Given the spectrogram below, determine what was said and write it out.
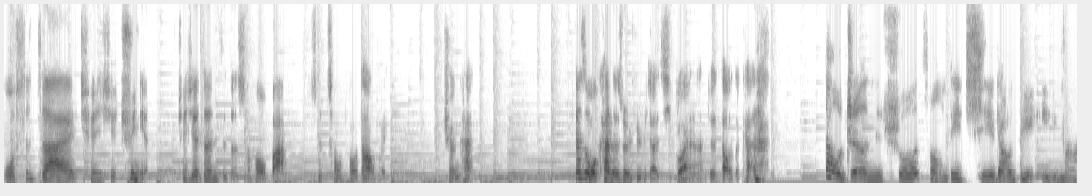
我是在前些去年前些阵子的时候吧，是从头到尾全看，但是我看的顺序比较奇怪啦，就倒着看。倒着？你说从第七到第一吗？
